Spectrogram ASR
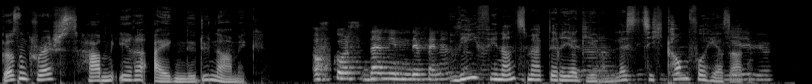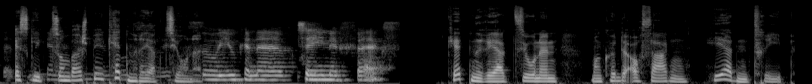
Börsencrashs haben ihre eigene Dynamik. Wie Finanzmärkte reagieren, lässt sich kaum vorhersagen. Es gibt zum Beispiel Kettenreaktionen. Kettenreaktionen, man könnte auch sagen Herdentrieb.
